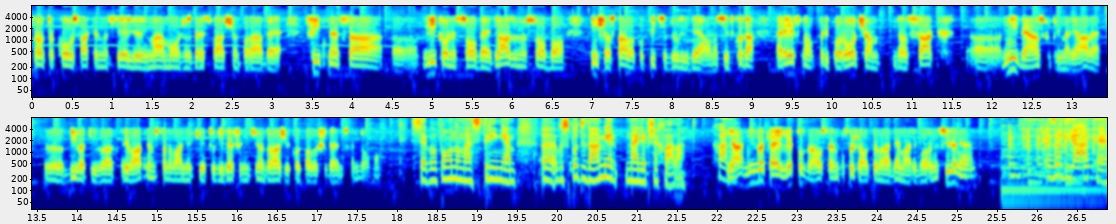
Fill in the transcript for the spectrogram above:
prav tako v vsakem naselju ima možnost brezplačne uporabe fitnesa, uh, likovne sobe, glasbeno sobo in še ostalo kopico drugih dejavnosti. Tako da resno priporočam, da vsak uh, ni dejansko primerjave uh, bivati v privatnem stanovanju, ki je tudi definitivno dražje kot pa v študentskem domu. Se popolnoma strinjam. Uh, gospod Damir, najlepša hvala. Hvala. Ja, ni za kaj, lepo zdrav vsem poslušalcem Radia Maribor. Nasvidenje. Za dijake,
